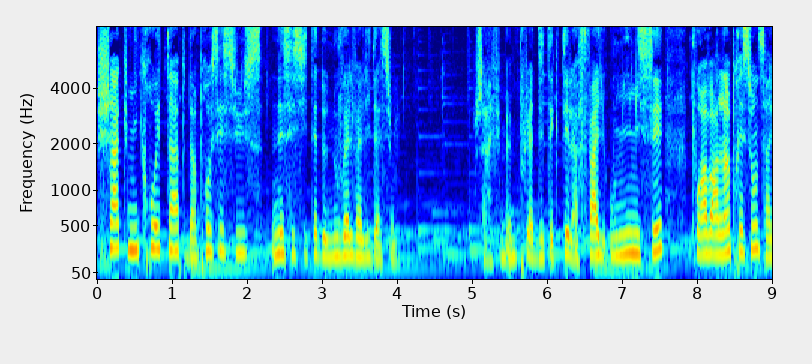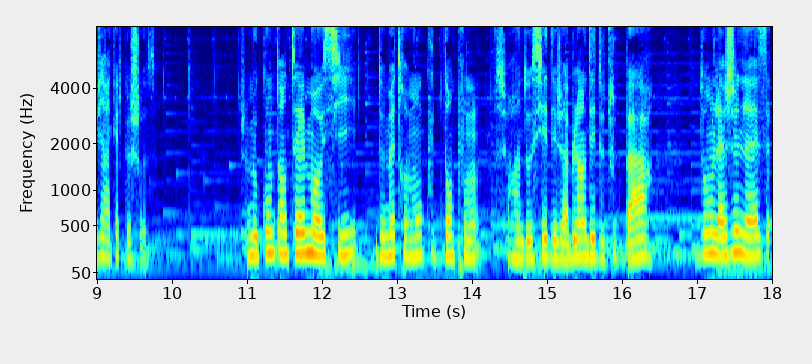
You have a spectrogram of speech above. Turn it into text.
Chaque micro-étape d'un processus nécessitait de nouvelles validations. J'arrivais même plus à détecter la faille ou m'immiscer pour avoir l'impression de servir à quelque chose. Je me contentais, moi aussi, de mettre mon coup de tampon sur un dossier déjà blindé de toutes parts, dont la genèse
